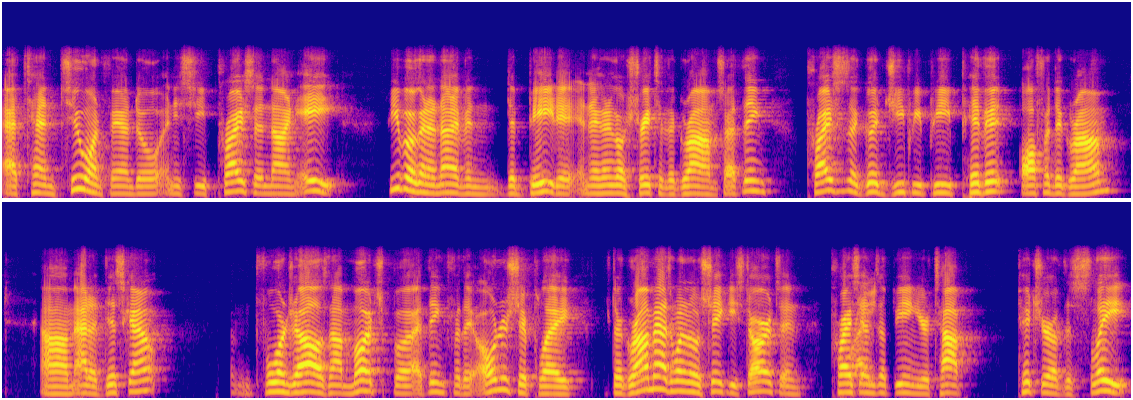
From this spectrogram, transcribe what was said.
at 10 2 on FanDuel and you see Price at 9 8, people are going to not even debate it and they're going to go straight to DeGrom. So I think Price is a good GPP pivot off of DeGrom um, at a discount. $400 is not much, but I think for the ownership play, if DeGrom has one of those shaky starts and Price right. ends up being your top pitcher of the slate,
